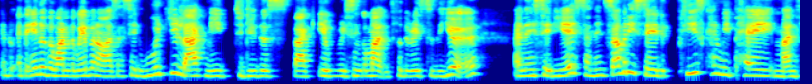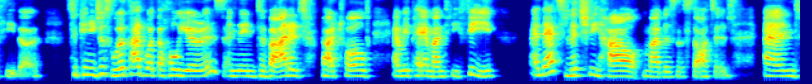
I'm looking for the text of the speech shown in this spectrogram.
at the end of the one of the webinars, I said, Would you like me to do this like every single month for the rest of the year? And they said yes. And then somebody said, please, can we pay monthly though? So can you just work out what the whole year is and then divide it by 12 and we pay a monthly fee? And that's literally how my business started. And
